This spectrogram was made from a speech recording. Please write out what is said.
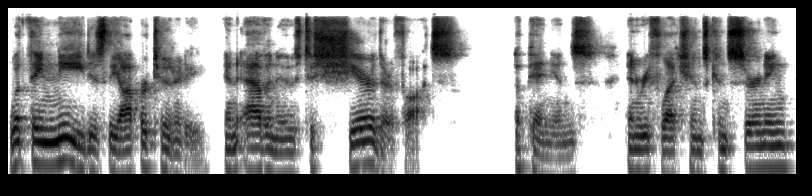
What they need is the opportunity and avenues to share their thoughts, opinions, and reflections concerning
